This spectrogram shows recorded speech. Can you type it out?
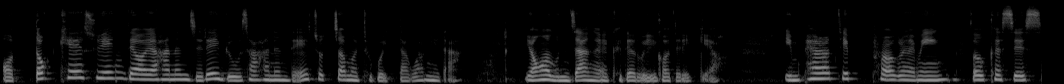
어떻게 수행되어야 하는지를 묘사하는 데에 초점을 두고 있다고 합니다. 영어 문장을 그대로 읽어 드릴게요. Imperative programming focuses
